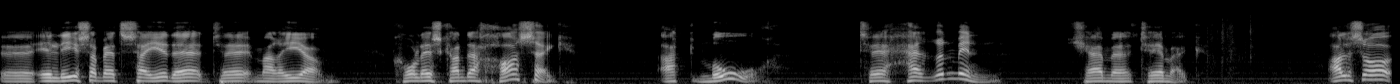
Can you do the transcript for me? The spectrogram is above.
Elisabeth sier det til Maria. Hvordan kan det ha seg at mor til Herren min kommer til meg? Altså,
